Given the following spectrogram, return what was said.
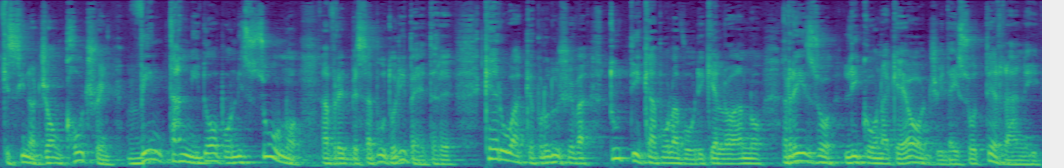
che sino a John Coltrane, vent'anni dopo, nessuno avrebbe saputo ripetere, Kerouac produceva tutti i capolavori che lo hanno reso l'icona che è oggi, dai sotterranei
